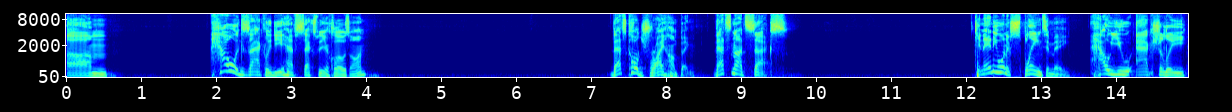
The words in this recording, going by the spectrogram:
um, how exactly do you have sex with your clothes on? That's called dry humping. That's not sex. Can anyone explain to me how you actually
